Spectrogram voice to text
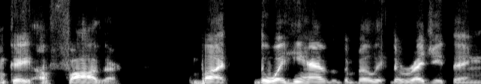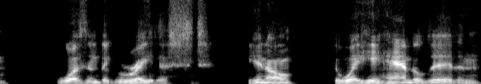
Okay, a father, but the way he handled the Billy the Reggie thing wasn't the greatest. You know, the way he handled it and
